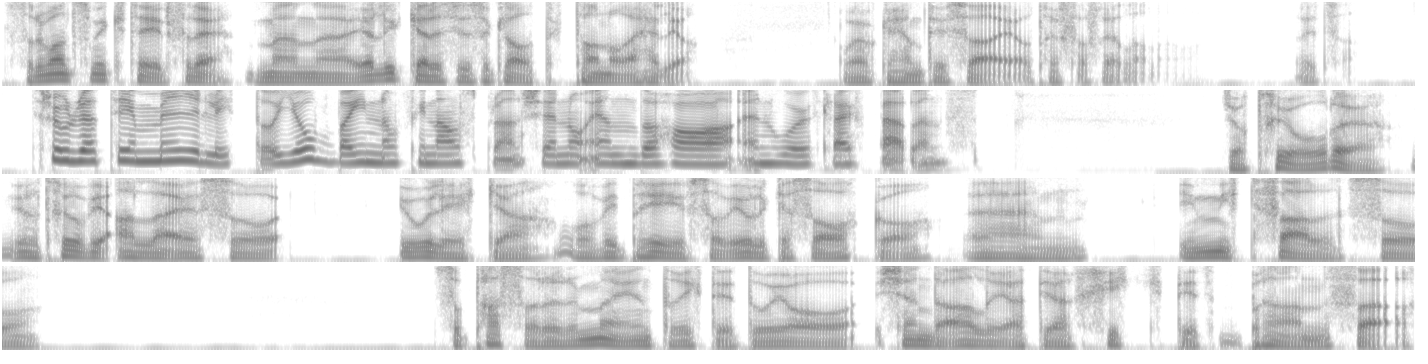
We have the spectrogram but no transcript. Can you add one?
så det var inte så mycket tid för det. Men eh, jag lyckades ju såklart ta några helger och åka hem till Sverige och träffa föräldrarna. Lite så. Tror du att det är möjligt att jobba inom finansbranschen och ändå ha en work-life balance? Jag tror det. Jag tror vi alla är så olika och vi drivs av olika saker. Um, I mitt fall så, så passade det mig inte riktigt och jag kände aldrig att jag riktigt brann för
